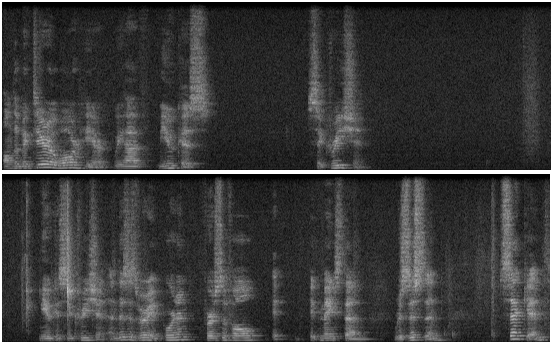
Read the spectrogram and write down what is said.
on the bacterial wall here, we have mucus secretion. Mucus secretion. And this is very important. First of all, it, it makes them resistant. Second,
